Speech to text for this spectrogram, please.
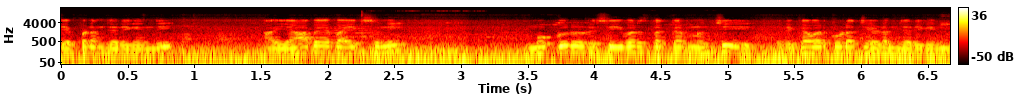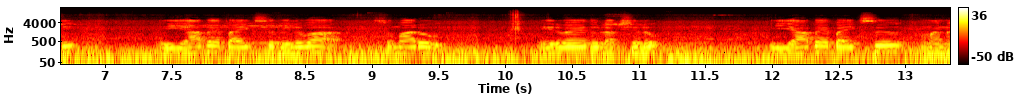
చెప్పడం జరిగింది. ఆ యాభై బైక్స్ని ముగ్గురు రిసీవర్స్ దగ్గర నుంచి రికవర్ కూడా చేయడం జరిగింది. ఈ యాభై బైక్స్ విలువ సుమారు ఇరవై ఐదు లక్షలు. ఈ యాభై బైక్స్ మన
